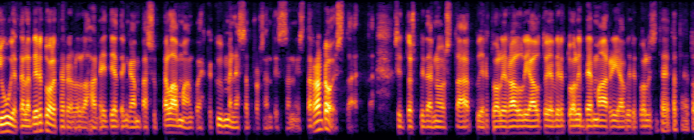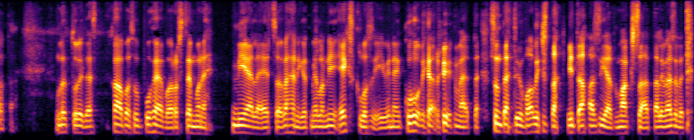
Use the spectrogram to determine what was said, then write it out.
Juu, ja tällä virtuaaliferrarillahan ei tietenkään päässyt pelaamaan kuin ehkä kymmenessä prosentissa niistä radoista, että sitten olisi pitänyt ostaa virtuaaliralliautoja, virtuaalibemaria, virtuaali sitä ja tätä ja tota. Mulle tuli tästä Kaapo sun puheenvuorosta semmoinen mieleen, että se on vähän niin kuin, että meillä on niin eksklusiivinen kuulijaryhmä, että sun täytyy valistaa, mitä asiat maksaa. Tämä oli vähän sellainen,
